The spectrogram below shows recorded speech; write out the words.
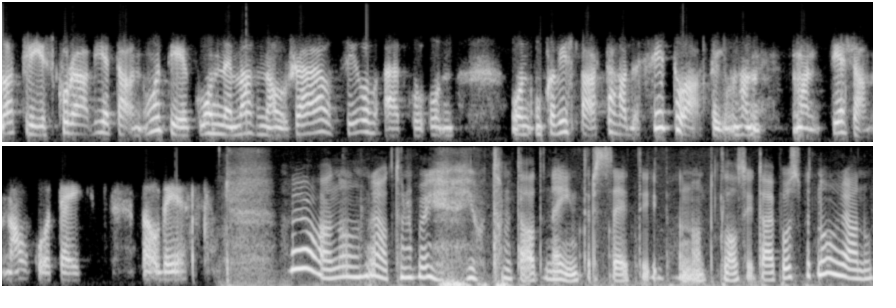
Latvijas kurā vietā notiek, un nemaz nav žēl cilvēku, un, un, un ka vispār tāda situācija man, man tiešām nav ko teikt. Paldies! Jā, nu, jā, tur bija jūtama tāda neinteresētība no klausītāja puses, bet, nu, jā, nu,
